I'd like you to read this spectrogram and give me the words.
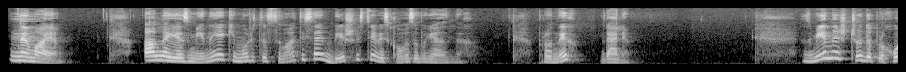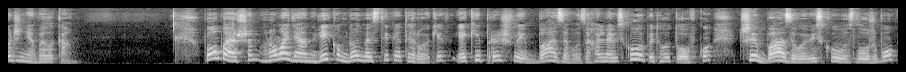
немає. Але є зміни, які можуть стосуватися більшості військовозобов'язаних. Про них далі. Зміни щодо проходження ВЛК. По-перше, громадян віком до 25 років, які пройшли базову загальновійськову підготовку чи базову військову службу,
